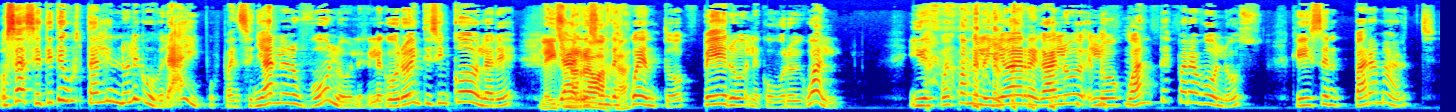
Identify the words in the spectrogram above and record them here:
o sea, si a ti te gusta alguien, no le cobráis, pues, para enseñarle los bolos. Le, cobró 25 dólares, le hizo, ya le hizo un descuento, pero le cobró igual. Y después cuando le lleva de regalo los guantes para bolos, que dicen para March,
